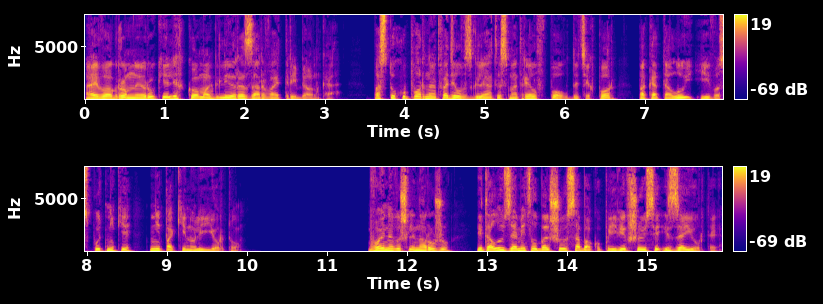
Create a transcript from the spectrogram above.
а его огромные руки легко могли разорвать ребенка. Пастух упорно отводил взгляд и смотрел в пол до тех пор, пока Талуй и его спутники не покинули юрту. Воины вышли наружу, и Талуй заметил большую собаку, появившуюся из-за юрты.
